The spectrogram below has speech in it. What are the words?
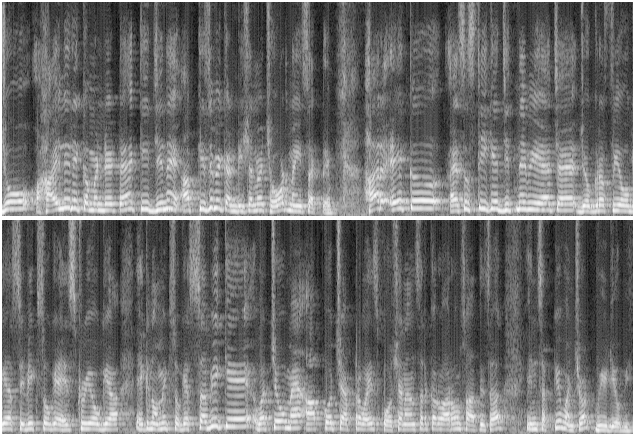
जो हाईली रिकमेंडेड है कि जिन्हें आप किसी भी कंडीशन में छोड़ नहीं सकते। हर एक एसएसटी के जितने भी है, चाहे ज्योग्राफी हो गया सिविक्स हो गया हिस्ट्री हो गया इकोनॉमिक्स हो गया, सभी के बच्चों में आपको चैप्टर वाइज क्वेश्चन आंसर करवा रहा हूँ, साथ ही साथ इन सबकी वन शॉट वीडियो भी।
